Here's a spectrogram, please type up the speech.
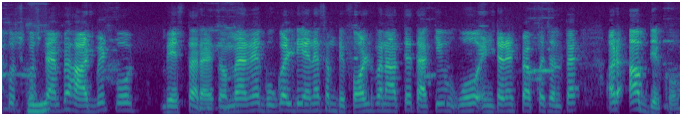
कुछ कुछ टाइम पे हार्ट बीट वो भेजता रहे। तो मैंने गूगल डीएनएस हम डिफ़ॉल्ट बनाते ताकि वो इंटरनेट पे आपका चलता है। और अब देखो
